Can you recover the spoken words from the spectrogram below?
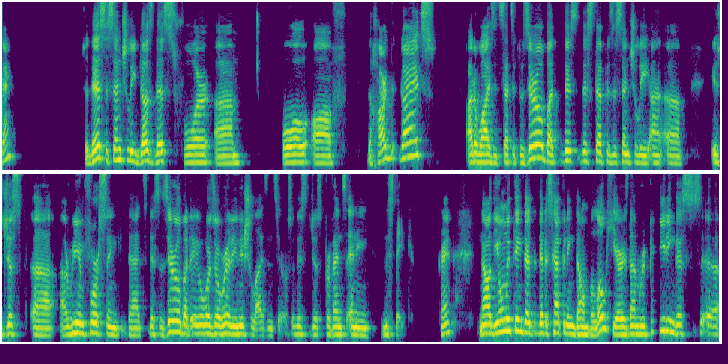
Okay. So this essentially does this for um, all of the hard guides. Otherwise, it sets it to zero. But this this step is essentially uh, uh, is just uh, reinforcing that this is zero, but it was already initialized in zero. So this just prevents any mistake. Okay. Now the only thing that that is happening down below here is that I'm repeating this uh,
